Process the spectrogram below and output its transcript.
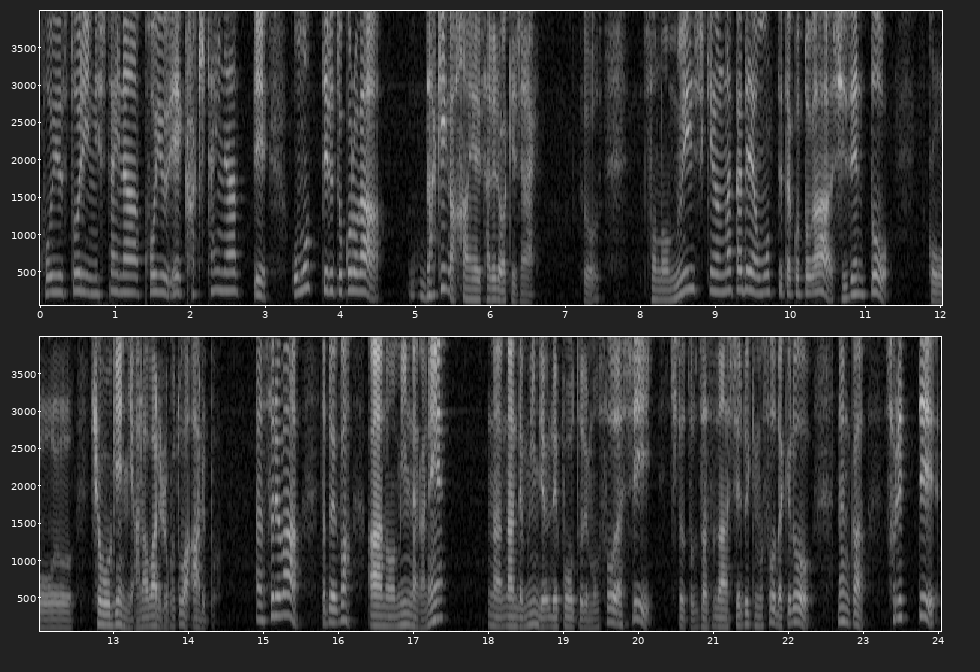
こういうストーリーにしたいなこういう絵描きたいなって思ってるところがだけが反映されるわけじゃない。そうその無意識の中で思ってたことが自然とこう表現に現れることはあると。それは例えばあのみんながねな何でもいいんだよレポートでもそうだし人と雑談してる時もそうだけどなんかそれって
